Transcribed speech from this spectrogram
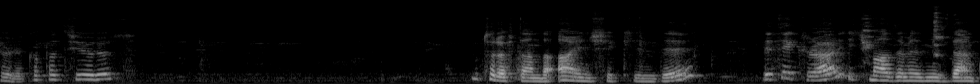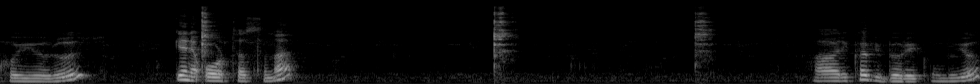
Şöyle kapatıyoruz. Bu taraftan da aynı şekilde ve tekrar iç malzememizden koyuyoruz. Gene ortasına. Harika bir börek oluyor.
